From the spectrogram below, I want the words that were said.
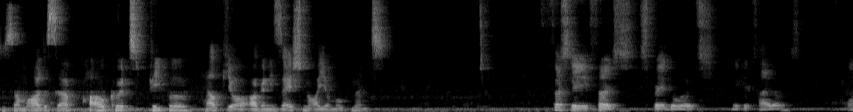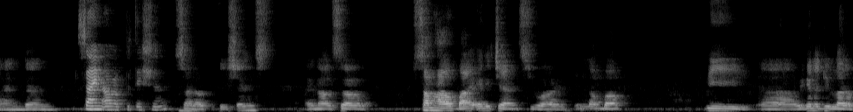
To sum all this up, how could people help your organization or your movement firstly, first spread the words, make it viral, and then sign our petition. Sign our petitions, and also somehow by any chance you are in Lombok, we uh, we're gonna do a lot of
